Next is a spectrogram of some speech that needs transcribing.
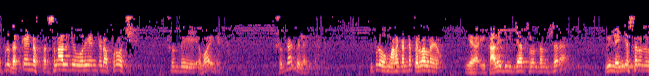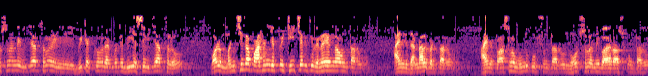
ఎప్పుడు that kind of personality oriented approach should be avoided should not be like that ఇప్పుడు మనకంటే పిల్లలు ఈ- కాలేజీ విద్యార్థులు ఉంటాం చూసారా? వీళ్ళు ఏం చేస్తారో తెలుసునండి. విద్యార్థులు ఈ బీటెక్ లేకపోతే బీఎస్సీ విద్యార్థులు వాళ్ళు మంచిగా పాఠం చెప్పి టీచర్కి వినయంగా ఉంటారు. ఆయనకి దండాలు పెడతారు. ఆయన క్లాసులో ముందు కూర్చుంటారు. నోట్స్లన్నీ బాగా రాసుకుంటారు.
